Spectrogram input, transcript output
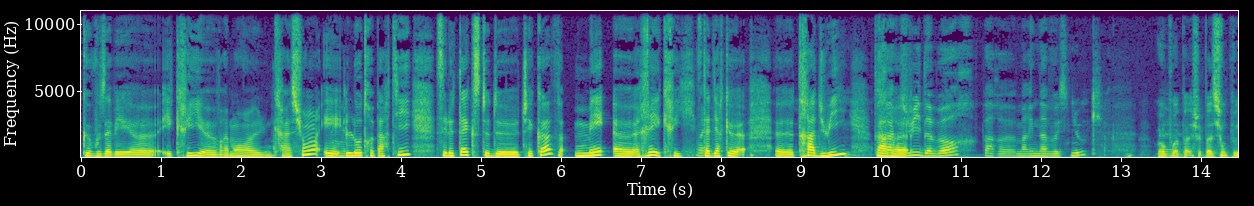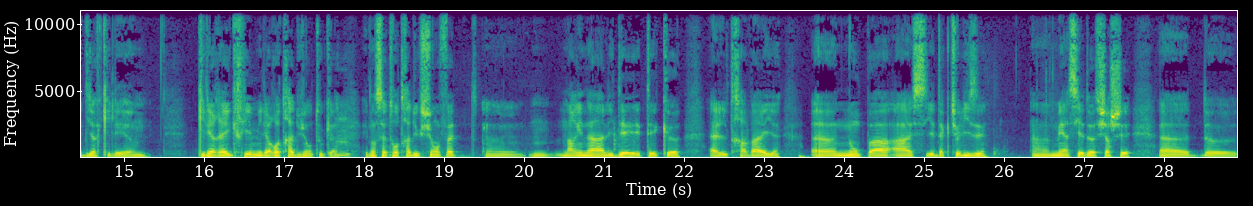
que vous avez euh, écrit, euh, vraiment euh, une création, et Mhm. l'autre partie, c'est le texte de Tchekhov, mais euh, réécrit, Ouais. c'est-à-dire que euh, traduit par... Traduit d'abord par euh, Marina Wojniuk. Ouais, on pourrait pas, je sais pas si on peut dire qu'il est, euh, qu'il est réécrit, mais il est retraduit en tout cas. Mm. Et dans cette retraduction, en fait, euh, Marina, l'idée était que elle travaille euh, non pas à essayer d'actualiser, euh, mais à essayer de chercher euh, de,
